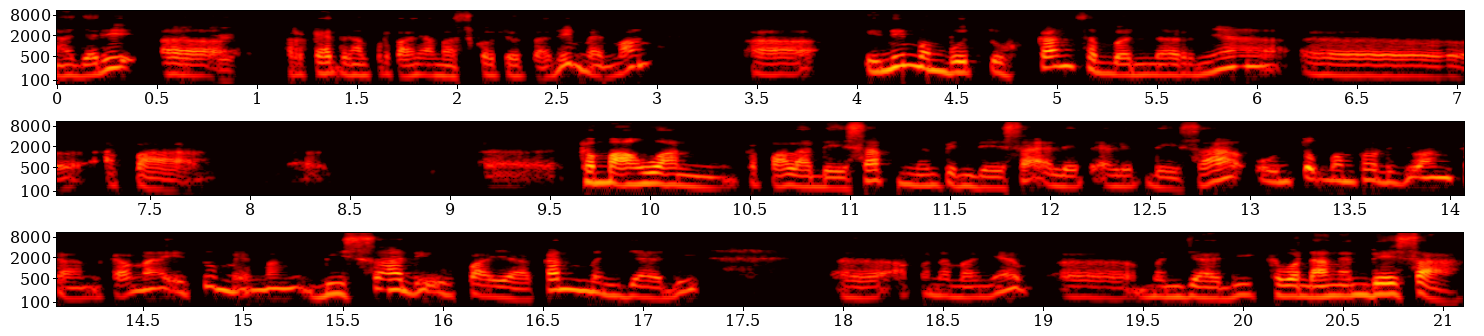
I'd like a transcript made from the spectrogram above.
Nah, jadi uh, terkait dengan pertanyaan Mas Koco tadi memang uh, ini membutuhkan sebenarnya uh, apa kemauan kepala desa, pemimpin desa, elit-elit desa untuk memperjuangkan. Karena itu memang bisa diupayakan menjadi uh, apa namanya uh, menjadi kewenangan desa.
